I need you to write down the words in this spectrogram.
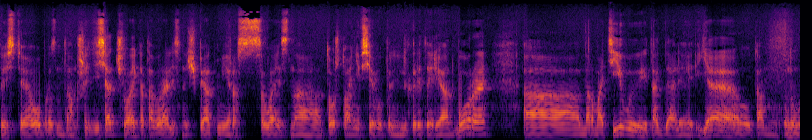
то есть, образно, там 60 человек отобрались на чемпионат мира, ссылаясь на то, что они все выполнили критерии отбора, а, нормативы и так далее. Я там, ну,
